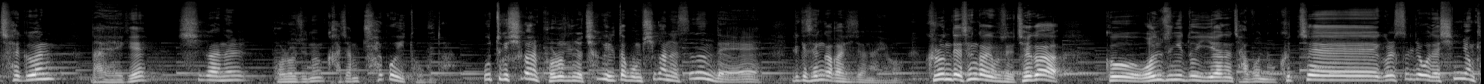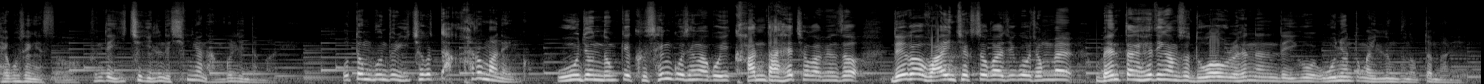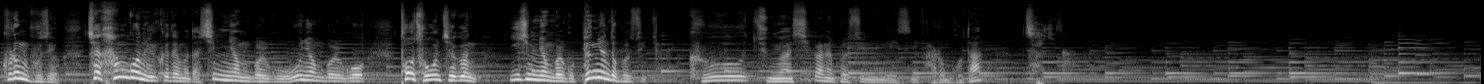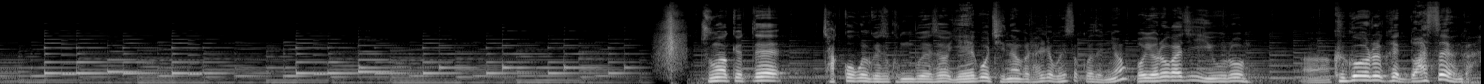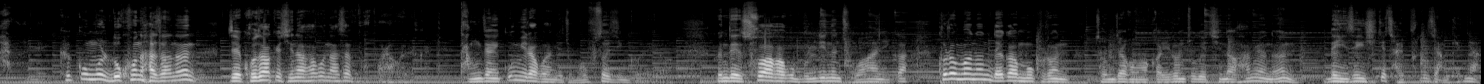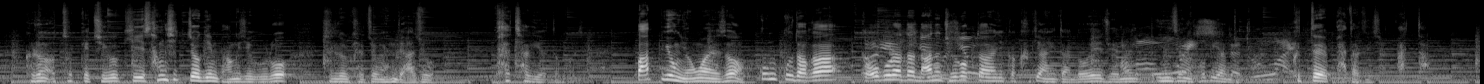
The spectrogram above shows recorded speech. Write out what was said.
책은 나에게 시간을 벌어주는 가장 최고의 도구다. 어떻게 시간을 벌어주냐? 책을 읽다 보면 시간을 쓰는데 이렇게 생각하시잖아요. 그런데 생각해 보세요. 제가 그 원숭이도 이해하는 자본론 그 책을 쓰려고 내가 10년 개고생했어. 근데 이 책 읽는데 10년 안 걸린단 말이에요. 어떤 분들이 이 책을 딱 하루 만에 읽어. 5년 넘게 그 생고생하고 이 간 다 헤쳐가면서 내가 와인책 써가지고 정말 맨 땅에 헤딩하면서 노하우를 했는데 이거 5년 동안 읽는 분 없단 말이에요. 그럼 보세요. 책 한 권 읽게 되마다 10년 벌고 5년 벌고 더 좋은 책은 20년 벌고 100년도 벌 수 있잖아요. 그 중요한 시간을 벌 수 있는 게 있으니 바로 뭐다? 책이다. 중학교 때 작곡을 계속 공부해서 예고 진학을 하려고 했었거든요. 뭐 여러 가지 이유로 어, 그거를 그냥 놨어요. 그러니까 아, 그 꿈을 놓고 나서는 이제 고등학교 진학하고 나서 뭐 뭐라고 해야 될까 당장의 꿈이라고 하는 게 좀 없어진 거예요. 근데 수학하고 물리는 좋아하니까 그러면은 내가 뭐 그런 전자공학과 이런 쪽에 진학하면은 내 인생이 쉽게 잘 풀리지 않겠냐? 그런 어떻게 지극히 상식적인 방식으로 진로를 결정했는데 아주 패착이었던 거죠. 빠삐용 영화에서 꿈꾸다가 억울하다 나는 즐겁다 하니까 그게 아니다. 너의 죄는 인생을 허비한 죄다. 그때 받아들이자. 맞다.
